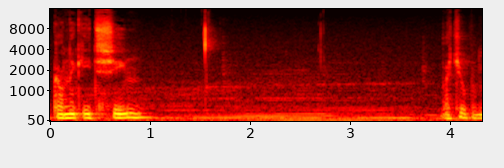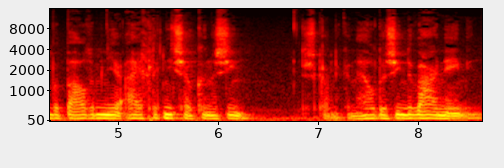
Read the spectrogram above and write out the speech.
kan ik iets zien wat je op een bepaalde manier eigenlijk niet zou kunnen zien. Dus kan ik een helderziende waarneming.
